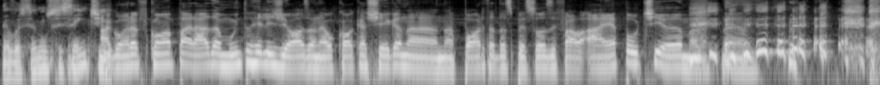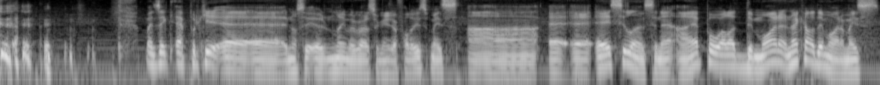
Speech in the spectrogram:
Né? Você não se sente. Agora ficou uma parada muito religiosa, né? O Coca chega na, na porta das pessoas e fala: A Apple te ama. né? Mas é, é porque, é, é, não sei, eu não lembro agora se alguém já falou isso, mas a, é, é- é esse lance, né? A Apple, ela demora, não é que ela demora, mas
